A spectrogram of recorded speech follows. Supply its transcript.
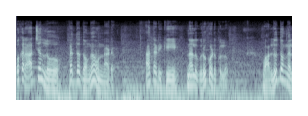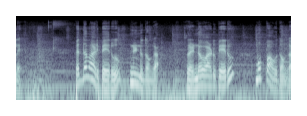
ఒక రాజ్యంలో పెద్ద దొంగ ఉన్నాడు. అతడికి నలుగురు కొడుకులు. వాళ్ళు దొంగలే. పెద్దవాడి పేరు నిండు దొంగ. రెండోవాడు పేరు ముప్పావు దొంగ.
